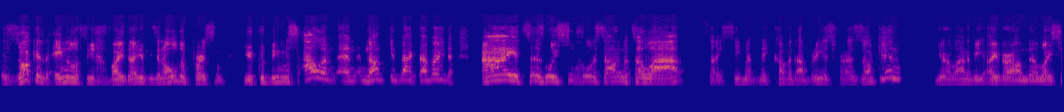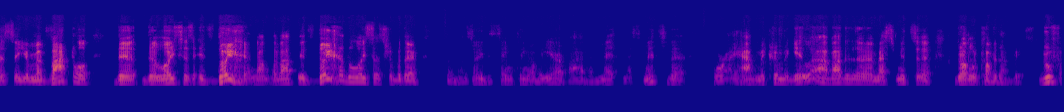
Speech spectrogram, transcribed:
If he's an older person, you could be misalim and not get back to Avodah. I, it says, loisuchul misalim, it's allowed. So I see when they covered abrias for a zokin, you're allowed to be over on the loisa, so you're mevatel the the loises it's doiche, not about it's doiche the should be there. So the same thing over here. If I have a mitzvah or I have mikra megillah about the mes mitzvah, God will cover that base. Gufa,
